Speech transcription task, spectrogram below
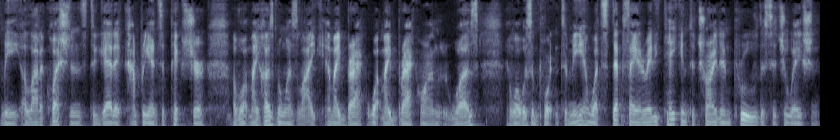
me a lot of questions to get a comprehensive picture of what my husband was like and my what my background was and what was important to me and what steps I had already taken to try to improve the situation.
